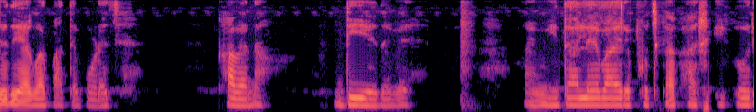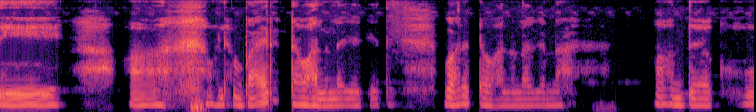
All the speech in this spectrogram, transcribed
যদি একবার পাতে পড়েছে, খাবে না, দিয়ে দেবে। আমি তাহলে বাইরে ফুচকা খাস কী করে? বলে বাইরেরটা ভালো লাগে খেতে ঘরেরটা ভালো লাগে না। আর দেখো,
